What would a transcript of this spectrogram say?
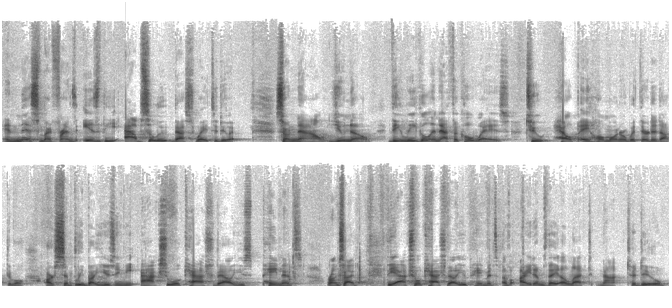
And this, my friends, is the absolute best way to do it. So now you know the legal and ethical ways to help a homeowner with their deductible are simply by using the actual cash values payments, wrong side, the actual cash value payments of items they elect not to do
